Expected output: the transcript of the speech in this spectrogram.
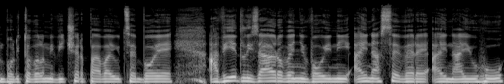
Boli to veľmi vyčerpávajúce boje a viedli zároveň vojny aj na severe, aj na juhu.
